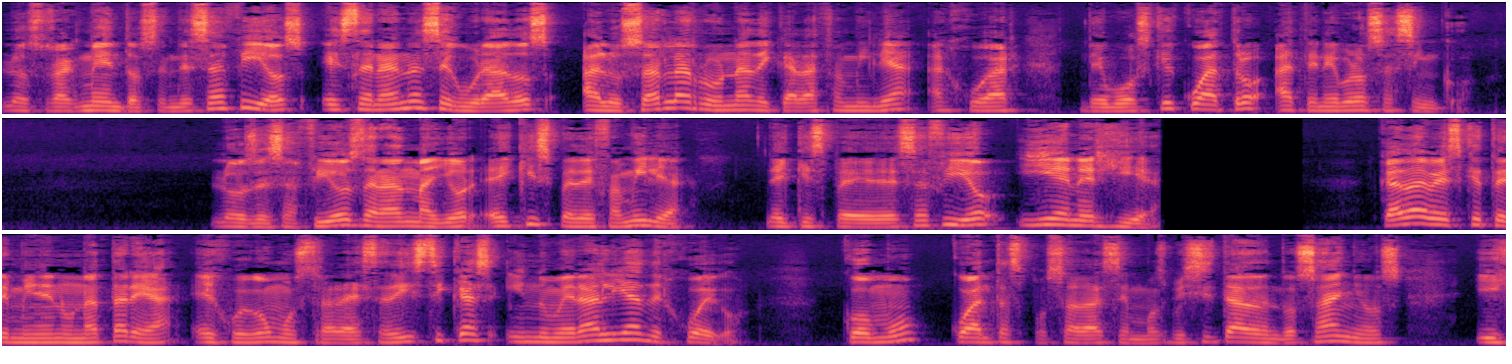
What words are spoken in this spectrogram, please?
Los fragmentos en desafíos estarán asegurados al usar la runa de cada familia al jugar de Bosque 4 a Tenebrosa 5. Los desafíos darán mayor XP de familia, XP de desafío y energía. Cada vez que terminen una tarea, el juego mostrará estadísticas y numeralia del juego, como cuántas posadas hemos visitado en dos años, y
